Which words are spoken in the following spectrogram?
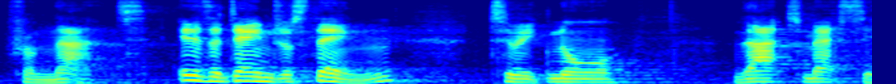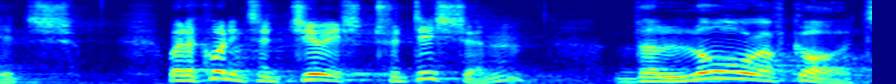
from that. It is a dangerous thing to ignore that message. Well, according to Jewish tradition, the law of God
